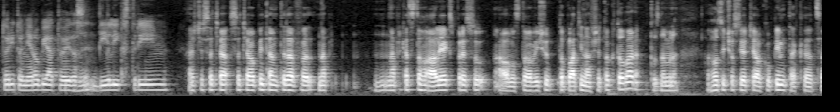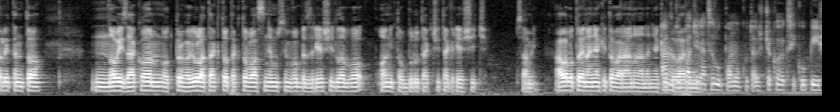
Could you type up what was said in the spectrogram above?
ktorí to nerobia, to je zase mm. Deal Extreme. A ešte sa ťa, sa ťa opýtam teda v, na, napríklad z toho AliExpressu alebo z toho Wishu to platí na všetok tovar, to znamená, hoci čo si odtiaľ kúpim, tak eh, celý tento nový zákon od 1. júla takto, tak to vlastne nemusím vôbec riešiť, lebo oni to budú tak či tak riešiť sami. Alebo to je na nejaký tovar áno a na nejaký tovar Áno, to platí na celú ponuku, takže čokoľvek si kúpíš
